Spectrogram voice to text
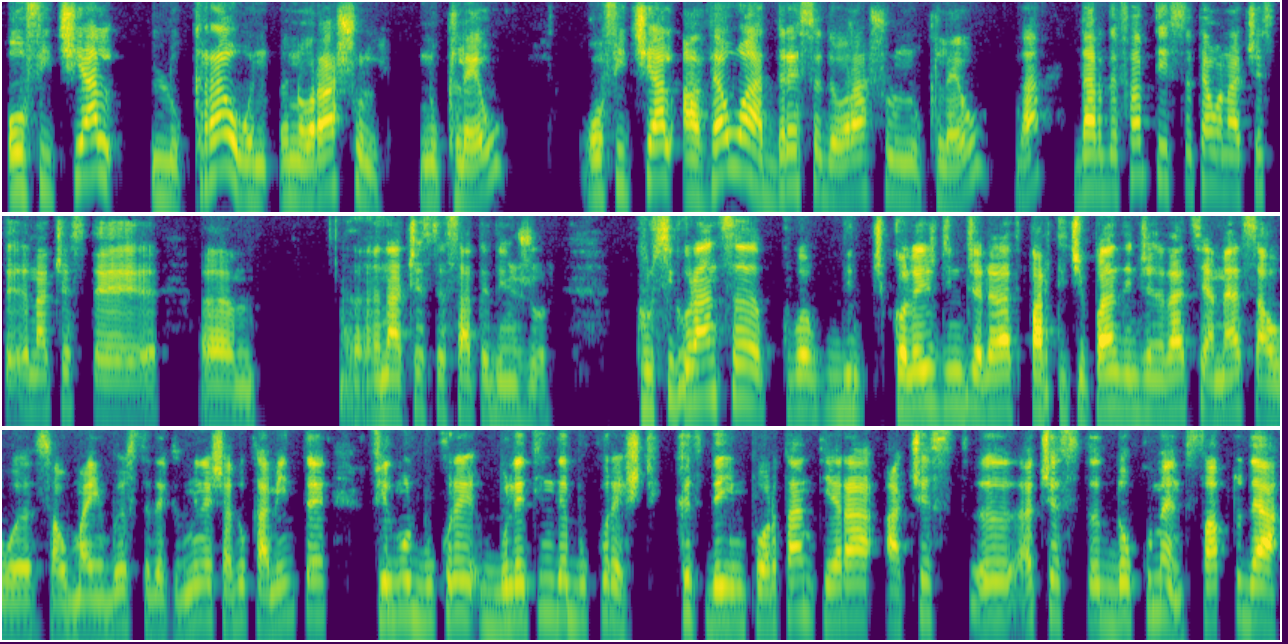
oficial lucrau în, în orașul nucleu, oficial aveau o adresă de orașul nucleu, da? dar de fapt ei stăteau în aceste, în aceste, um, în aceste sate din jur cu siguranță din, colegi din generație, participanți din generația mea sau, sau mai în vârstă decât mine și aduc aminte filmul Bucure, Buletin de București. Cât de important era acest, acest document, faptul de a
